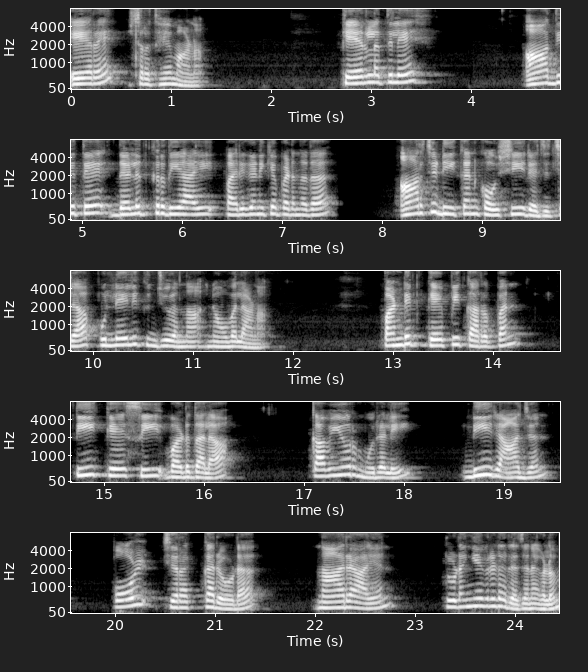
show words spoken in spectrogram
ഏറെ ശ്രദ്ധേയമാണ്. കേരളത്തിലെ ആദ്യത്തെ ദളിത് കൃതിയായി പരിഗണിക്കപ്പെടുന്നത് ആർച്ച് ഡീക്കൻ കോശി രചിച്ച പുല്ലേലി കുഞ്ചു എന്ന നോവലാണ്. Pandit K P Karuppan T K C Vaduthala Kaviyoor Murali D Rajan Paul Chirakkarode Narayan തുടങ്ങിയവരുടെ രചനകളും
